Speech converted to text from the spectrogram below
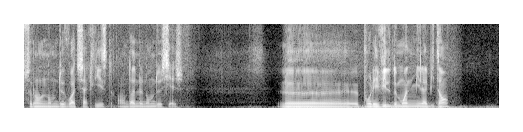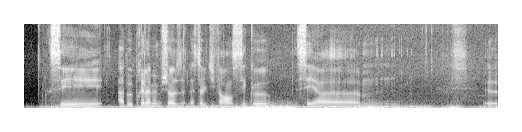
selon le nombre de voix de chaque liste, on donne le nombre de sièges. pour les villes de moins de 1000 habitants, c'est à peu près la même chose. La seule différence, c'est que c'est euh, euh,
